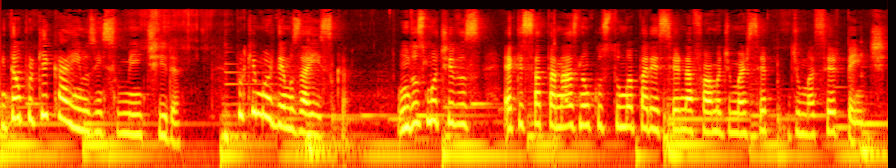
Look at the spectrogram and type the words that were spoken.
Então, por que caímos em sua mentira? Por que mordemos a isca? Um dos motivos é que Satanás não costuma aparecer na forma de uma serpente.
